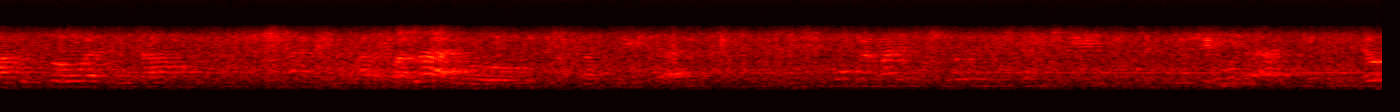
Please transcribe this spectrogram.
há pessoa que estão a falar ou a facilitar. Desculpa, mas nós temos que aqui, Eu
